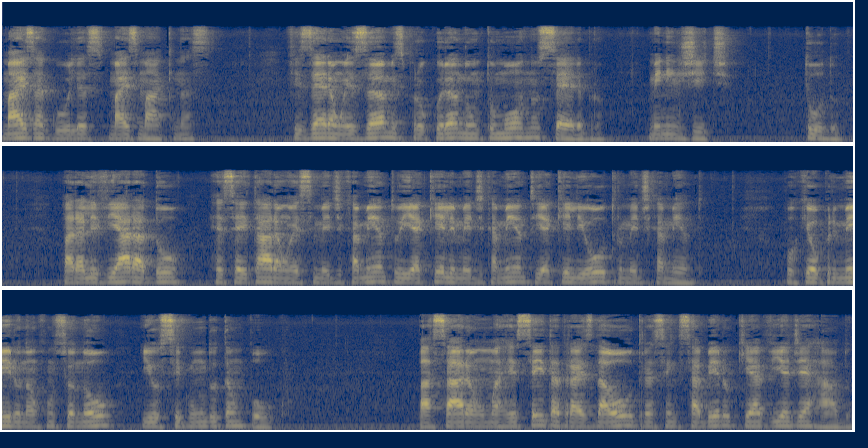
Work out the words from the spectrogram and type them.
Mais agulhas, mais máquinas. Fizeram exames procurando um tumor no cérebro, meningite. Tudo. Para aliviar a dor, receitaram esse medicamento e aquele medicamento e aquele outro medicamento, porque o primeiro não funcionou e o segundo tampouco. Passaram uma receita atrás da outra sem saber o que havia de errado,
